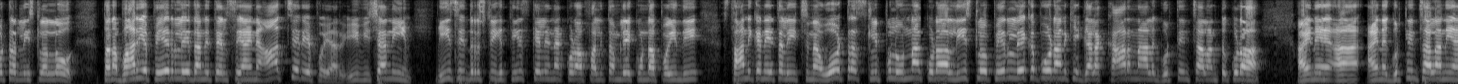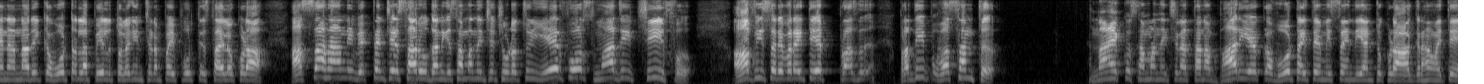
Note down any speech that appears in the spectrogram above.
ఓటర్ లిస్టులలో తన భార్య పేరు లేదని తెలిసి ఆయన ఆశ్చర్యపోయారు. ఈ విషయాన్ని ఈసీ దృష్టికి తీసుకెళ్ళినా కూడా ఫలితం లేకుండా పోయింది. స్థానిక నేతలు ఇచ్చిన ఓటర్ స్లిప్పులు ఉన్నా కూడా లిస్టులో పేరు లేకపోవడానికి గల కారణాలు గుర్తించాలంటూ కూడా ఆయన ఆయన గుర్తించాలని ఆయన అన్నారు. ఇక ఓటర్ల పేర్లు తొలగించడంపై పూర్తి స్థాయిలో కూడా అసహనాన్ని వ్యక్తం చేశారు. దానికి సంబంధించి చూడొచ్చు. ఎయిర్ ఫోర్స్ మాజీ చీఫ్ ఆఫీసర్ ఎవరైతే ప్రదీప్ వసంత్ నాయకు సంబంధించిన తన భార్య యొక్క ఓటు అయితే మిస్ అయింది అంటూ కూడా ఆగ్రహం అయితే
